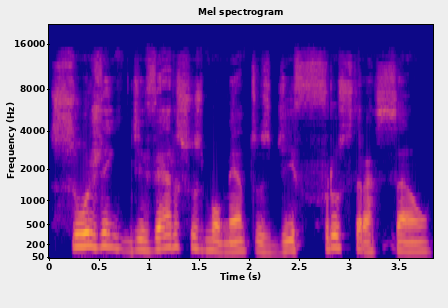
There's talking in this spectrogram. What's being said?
surgem diversos momentos de frustração,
